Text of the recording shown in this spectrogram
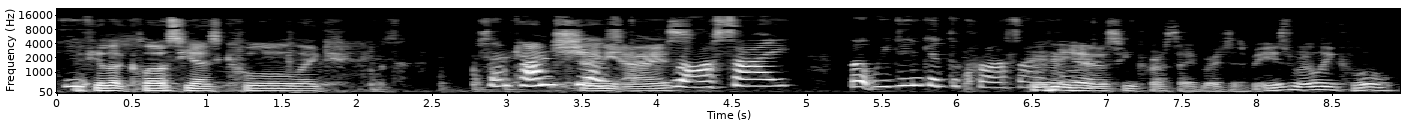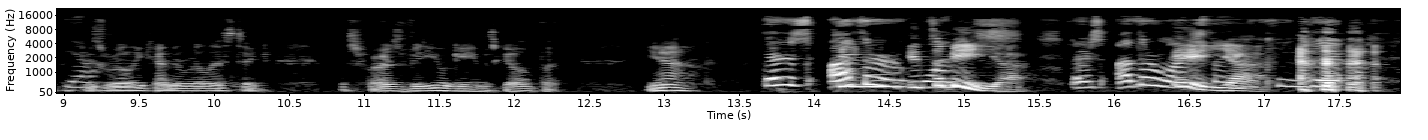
He If you look close, he has cool, like, sometimes he shiny has eyes. cross eye, but we didn't get the cross eye. yeah, I've seen cross-eye versions, but he's really cool. Like, Yeah. He's really kind of realistic as far as video games go. But yeah, There's other it's ones. a me. Yeah. There's other ones Hey, that yeah. you can get.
